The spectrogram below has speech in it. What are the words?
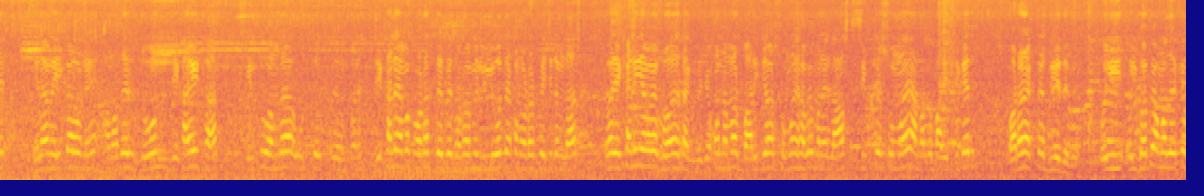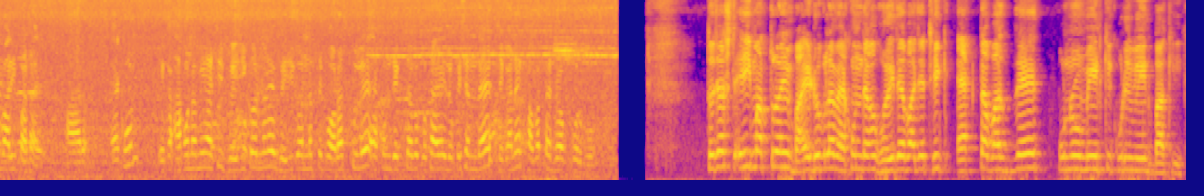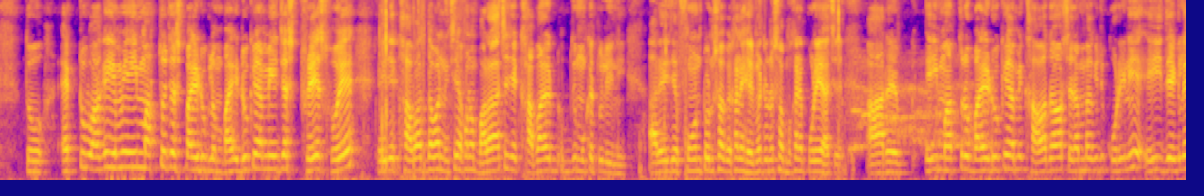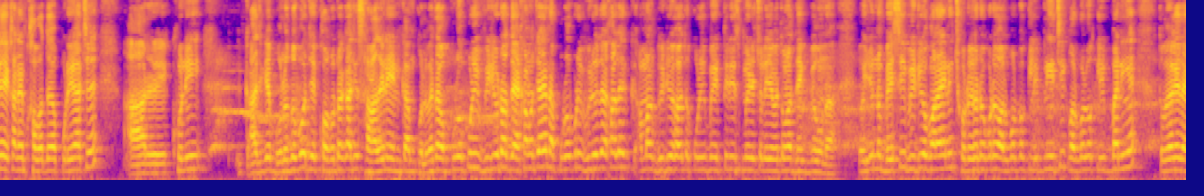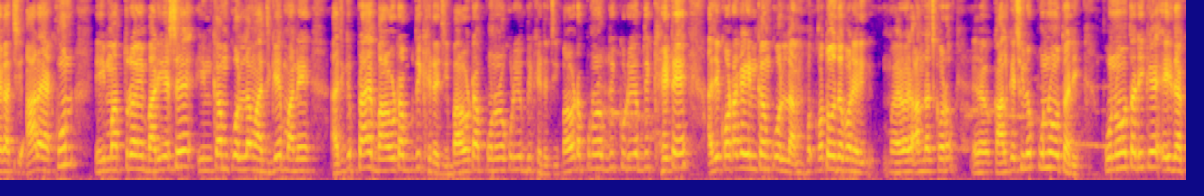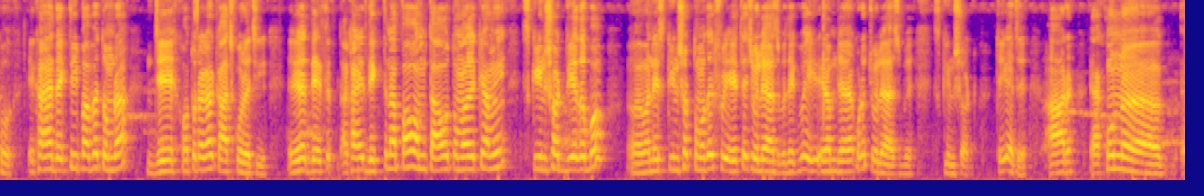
এলাম এই কারণে আমাদের জোন যেখানেই থাক কিন্তু আমরা উত্তর মানে যেখানে আমাকে অর্ডার দেবে ধরো আমি লিলুবাতে এখন অর্ডার পেয়েছিলাম লাস্ট এবার এখানেই আমাকে ঘোরা থাকবে। যখন আমার বাড়ি যাওয়ার সময় হবে মানে লাস্ট শিফটের সময় আমাকে বাড়ির দিকের অর্ডার একটা দিয়ে দেবে। ওই ওইভাবে আমাদেরকে বাড়ি পাঠায়। আর এখন এখন আমি আছি ভেজি কর্নারে। ভেজি কর্নার থেকে অর্ডার তুলে এখন দেখতে হবে কোথায় লোকেশন দেয়। সেখানে খাবারটা ড্রপ করব। তো জাস্ট এই মাত্র আমি বাড়ি ঢুকলাম, এখন দেখো ঘড়িতে বাজে ঠিক একটা বাজতে পনেরো মিনিট কি কুড়ি মিনিট বাকি। তো একটু আগেই আমি এই মাত্র জাস্ট বাড়ি ঢুকলাম, বাড়ি ঢুকে আমি জাস্ট ফ্রেশ হয়ে এই যে খাবার দাবার নিচে এখনও বাড়া আছে, যে খাবার অব্দি মুখে তুলিনি। আর এই যে ফোন টোন সব এখানে হেলমেট টেলমেট সব এখানে পড়ে আছে। আর এই মাত্র বাড়ি ঢুকে আমি খাওয়া দাওয়া সেরকমভাবে কিছু করিনি, এই দেখলে এখানে খাওয়া দাওয়া পড়ে আছে। আর এক্ষুনি আজকে বলে দেবো যে কত টাকা আজকে সারাদিনে ইনকাম করবে দেখো, পুরোপুরি ভিডিওটা দেখানো যায় না, পুরোপুরি ভিডিও দেখালে আমার ভিডিও হয়তো কুড়ি মিনিট, তিরিশ মিনিট চলে যাবে, তোমরা দেখবেও না। ওই জন্য বেশি ভিডিও বানাইনি, ছোটো ছোটো করে অল্প অল্প ক্লিপ নিয়েছি, অল্প অল্প ক্লিপ বানিয়ে তোমাকে দেখাচ্ছি। আর এখন এই মাত্র আমি বাড়ি এসে ইনকাম করলাম আজকে মানে আজকে প্রায় বারোটা অবধি খেটেছি, বারোটা পনেরো কুড়ি অবধি খেটেছি। বারোটা পনেরো অবধি কুড়ি অবধি খেটে আজকে ক টাকা ইনকাম করলাম? কত হতে পারে? আন্দাজ করো। কালকে ছিল পনেরো তারিখ। পনেরো তারিখে এই দেখো, এখানে দেখতেই পাবে তোমরা যে কত টাকার কাজ করেছি। এটা দেখতে দেখতে না পাও, আমি তাও তোমাদেরকে আমি স্ক্রিনশট দিয়ে দেবো। মানে স্ক্রিনশট তোমাদের এতে চলে আসবে, দেখবে এরম জায়গা করে চলে আসবে স্ক্রিনশট ঠিক আছে? আর এখন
